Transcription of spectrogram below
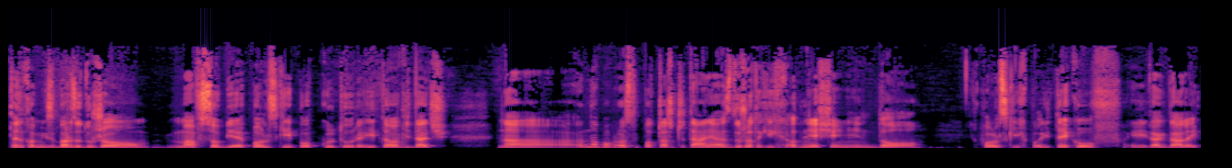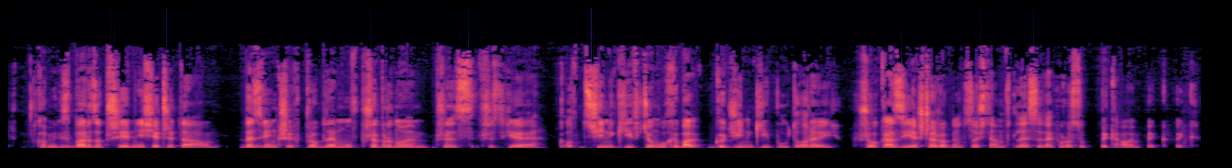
Ten komiks bardzo dużo ma w sobie polskiej popkultury i to widać na, no po prostu podczas czytania. Jest dużo takich odniesień do polskich polityków i tak dalej. Komiks bardzo przyjemnie się czyta, bez większych problemów przebrnąłem przez wszystkie odcinki w ciągu chyba godzinki, półtorej. Przy okazji jeszcze robiąc coś tam w tle, sobie tak po prostu pykałem, pyk, pyk.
